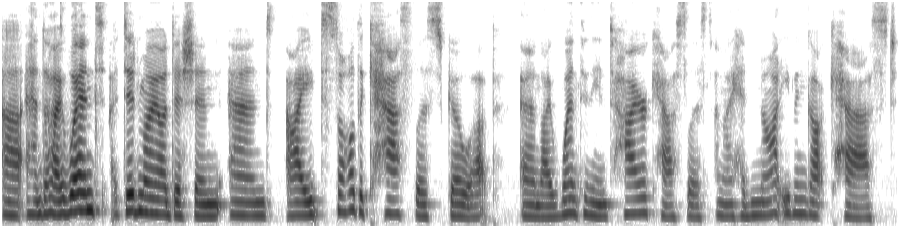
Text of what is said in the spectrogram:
Uh, and I went, I did my audition, and I saw the cast list go up and I went through the entire cast list, and I had not even got cast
